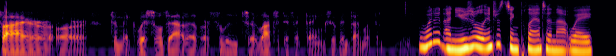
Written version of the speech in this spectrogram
fire or to make whistles out of, or flutes, or lots of different things have been done with them. What an unusual, interesting plant in that way.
